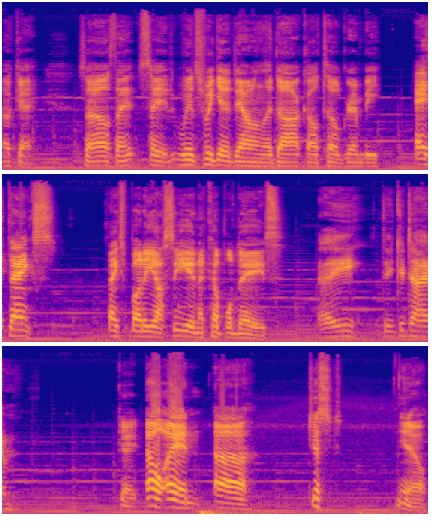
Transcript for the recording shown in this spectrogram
Okay. So I'll th- say once we get it down on the dock, I'll tell Grimby, "Hey, thanks, thanks, buddy. I'll see you in a couple days." Hey, take your time. Okay. Oh, and uh, just you know,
